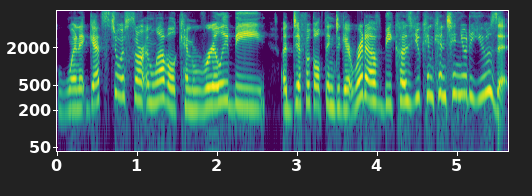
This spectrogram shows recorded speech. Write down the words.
when it gets to a certain level can really be a difficult thing to get rid of because you can continue to use it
